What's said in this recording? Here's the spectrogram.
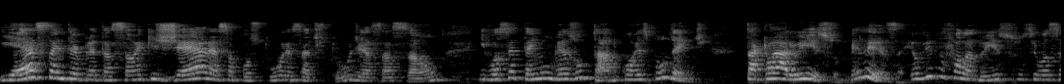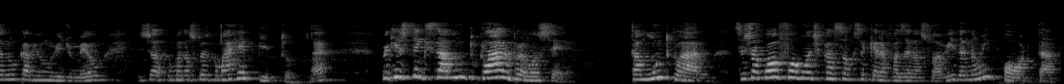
E essa interpretação é que gera essa postura, essa atitude, essa ação, e você tem um resultado correspondente. Tá claro isso? Beleza. Eu vivo falando isso, se você nunca viu um vídeo meu, isso é uma das coisas que eu mais repito, né? Porque isso tem que estar muito claro para você. Tá muito claro. Seja qual for a modificação que você queira fazer na sua vida, não importa.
